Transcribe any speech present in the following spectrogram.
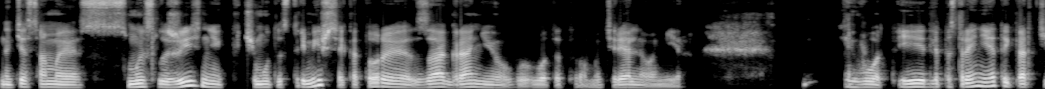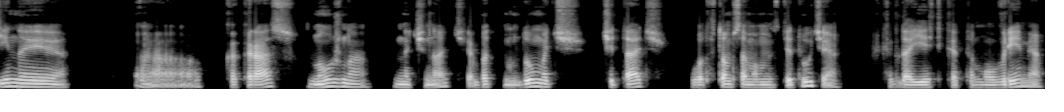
на те самые смыслы жизни, к чему ты стремишься, которые за гранью вот этого материального мира. Вот. И для построения этой картины а, как раз нужно начинать об этом думать, читать. Вот в том самом институте, когда есть к этому время,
